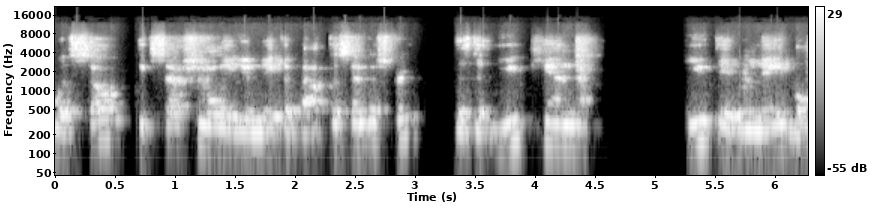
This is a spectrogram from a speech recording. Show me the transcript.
what's so exceptionally unique about this industry is that you can you enable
